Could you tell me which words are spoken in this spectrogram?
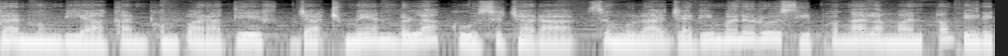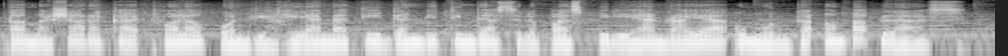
dan membiarkan komparatif judgement berlaku secara semula jadi menerusi pengalaman empirikal masyarakat walaupun dikhianati dan ditindas selepas pilihan raya umum ke-14.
